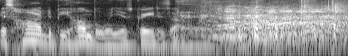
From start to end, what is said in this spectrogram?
It's hard to be humble when you're as great as I am.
